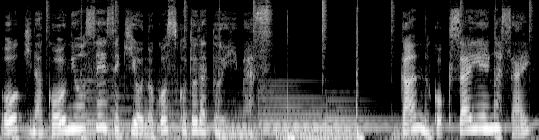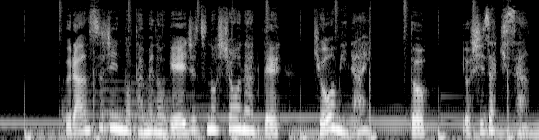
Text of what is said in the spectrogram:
大きな興行成績を残すことだと言います。カンヌ国際映画祭フランス人のための芸術のショーなんて興味ないと吉崎さん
